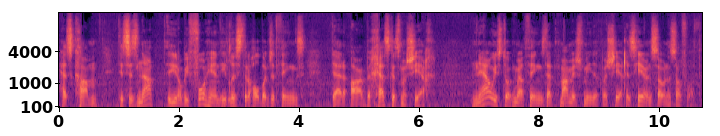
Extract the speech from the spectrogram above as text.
has come. This is not you know beforehand he listed a whole bunch of things that are Becheskas Mashiach. Now he's talking about things that Mamish mean that Mashiach is here and so on and so forth.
